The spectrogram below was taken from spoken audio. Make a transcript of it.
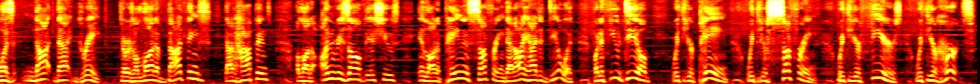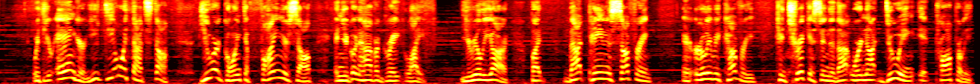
was not that great. There was a lot of bad things that happened, a lot of unresolved issues, and a lot of pain and suffering that I had to deal with. But if you deal with your pain, with your suffering, with your fears, with your hurts, with your anger, you deal with that stuff. You are going to find yourself and you're going to have a great life. You really are. But that pain and suffering and early recovery can trick us into that we're not doing it properly,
